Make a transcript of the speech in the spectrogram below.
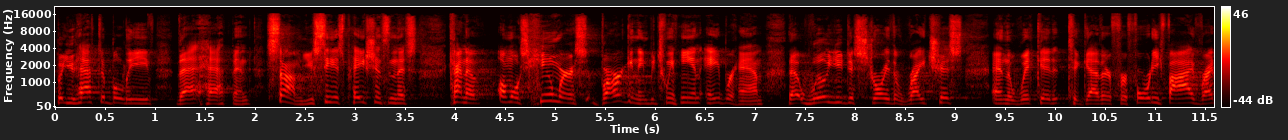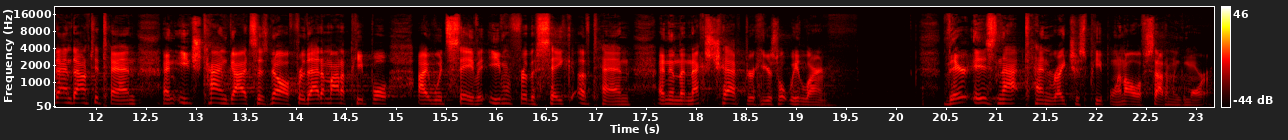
but you have to believe that happened some. You see His patience in this kind of almost humorous bargaining between He and Abraham that will you destroy the righteous and the wicked together for 45, right on down to 10. And each time God says, No, for that amount of people, I would save it, even for the sake of 10. And in the next chapter, here's what we learn there is not 10 righteous people in all of Sodom and Gomorrah.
